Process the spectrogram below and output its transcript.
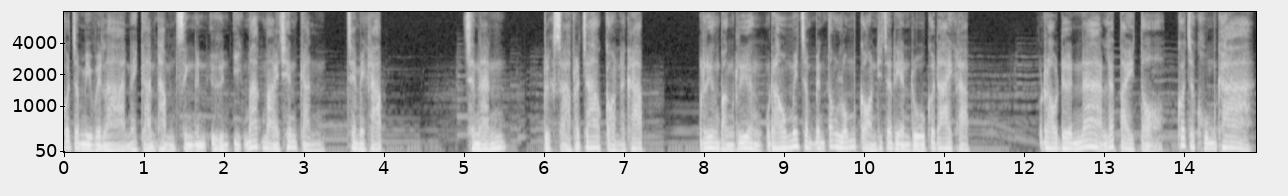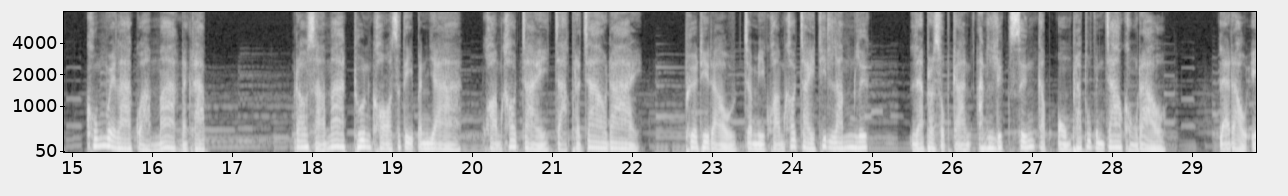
ก็จะมีเวลาในการทำสิ่งอื่น ๆ อีกมากมายเช่นกัน ใช่ไหมครับ ฉะนั้นปรึกษาพระเจ้าก่อนนะครับ เรื่องบางเรื่องเราไม่จำเป็นต้องล้มก่อนที่จะเรียนรู้ก็ได้ครับ เราเดินหน้าและไปต่อก็จะคุ้มค่า คุ้มเวลากว่ามากนะครับ เราสามารถทูลขอสติปัญญา ความเข้าใจจากพระเจ้าได้ เพื่อที่เราจะมีความเข้าใจที่ล้ำลึก และประสบการณ์อันลึกซึ้งกับองค์พระผู้เป็นเจ้าของเรา และเราเอ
